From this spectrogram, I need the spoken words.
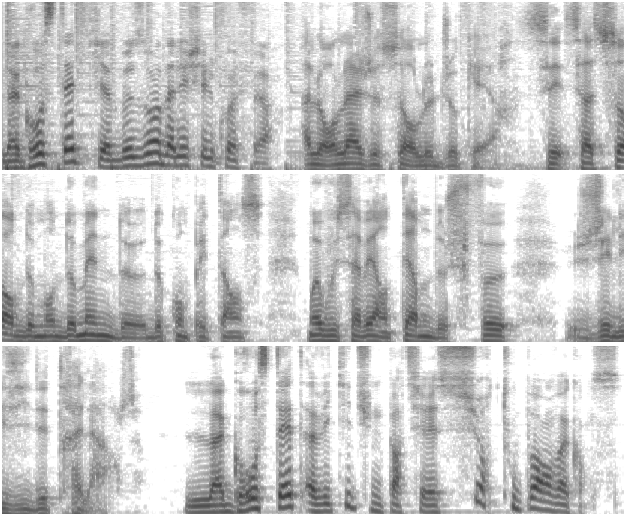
La grosse tête qui a besoin d'aller chez le coiffeur. Alors là, je sors le joker. Ça sort de mon domaine de, de compétences. Moi, vous savez, en termes de cheveux, j'ai les idées très larges. La grosse tête avec qui tu ne partirais surtout pas en vacances.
